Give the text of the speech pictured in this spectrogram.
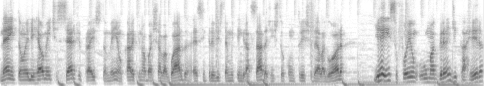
né? Então ele realmente serve para isso também, é um cara que não abaixava a guarda. Essa entrevista é muito engraçada, a gente tocou um trecho dela agora. E é isso, foi uma grande carreira,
